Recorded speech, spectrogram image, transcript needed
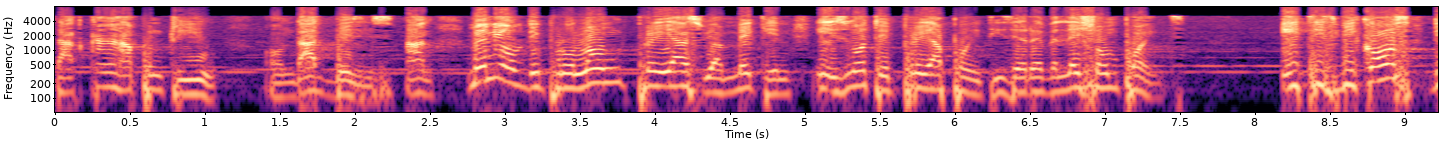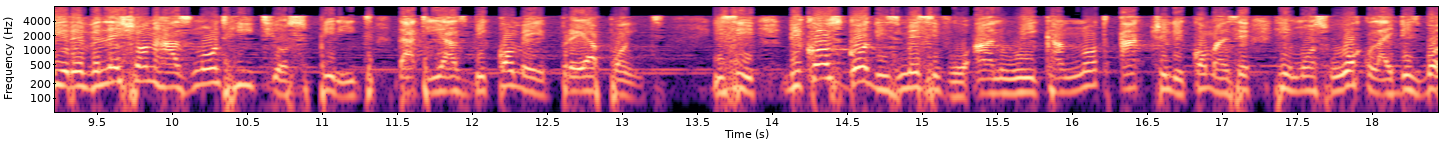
that can happen to you on that basis. And many of the prolonged prayers you are making is not a prayer point, it's a revelation point. It is because the revelation has not hit your spirit that it has become a prayer point. You see, because God is merciful and we cannot actually come and say he must walk like this. But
